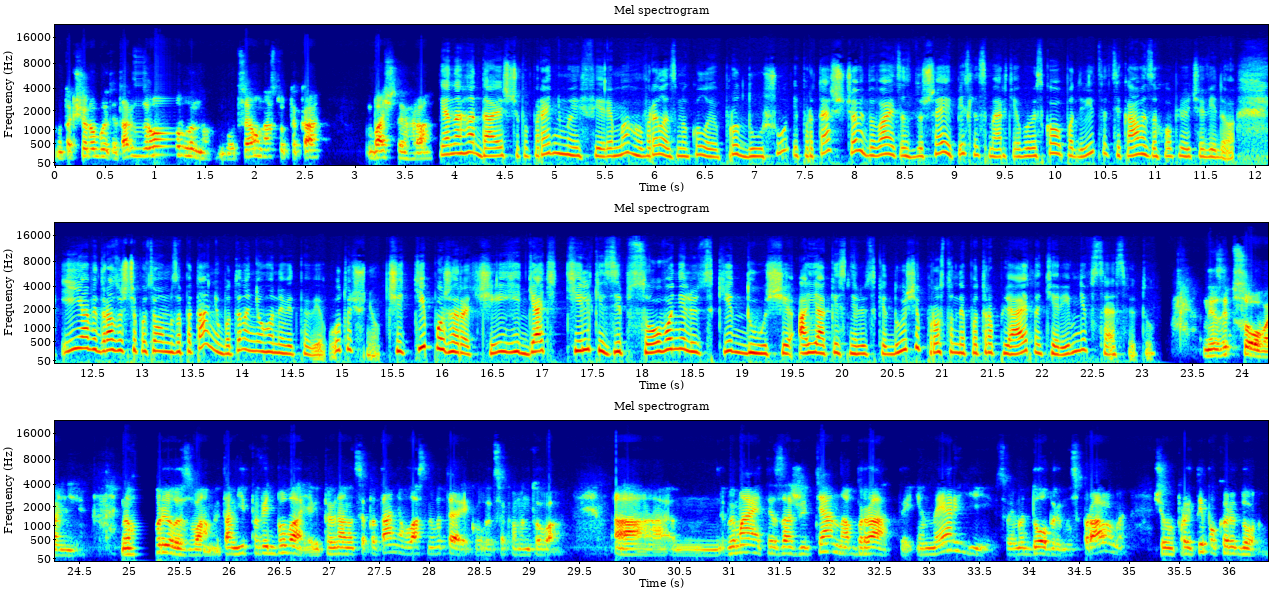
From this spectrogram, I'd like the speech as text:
Ну так що робити? Так зроблено, бо це у нас тут така, бачите, гра. Я нагадаю, що в попередньому ефірі ми говорили з Миколою про душу і про те, що відбувається з душею після смерті. Обов'язково подивіться цікаве захоплююче відео. І я відразу ще по цьому запитанню, бо ти на нього не відповів. Уточню, чи ті пожирачі їдять тільки зіпсовані людські душі, а якісні людські душі просто не потрапляють на ті рівні всесвіту? Не зіпсовані. Ми говорили з вами. Там відповідь була. Я відповідав на це питання власне в етері, коли це коментував. А, ви маєте за життя набрати енергії своїми добрими справами, щоб пройти по коридору.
